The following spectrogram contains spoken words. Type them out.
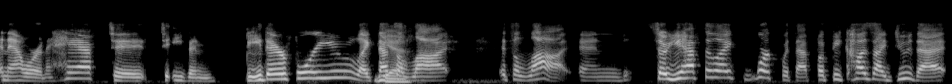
an hour and a half to to even be there for you like that's Yeah. a lot it's a lot and so you have to like work with that but because i do that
